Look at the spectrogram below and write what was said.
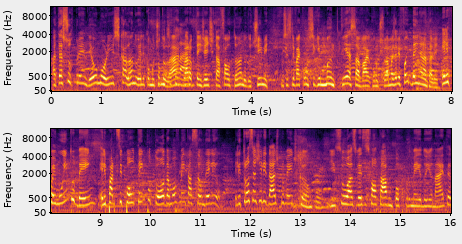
até surpreendeu o Mourinho escalando ele como titular. titular. Claro que tem gente que está faltando do time. Não sei se ele vai conseguir manter essa vaga como titular, mas ele foi bem, né, Nathalie? Ele foi muito bem, ele participou o tempo todo, a movimentação dele, ele trouxe agilidade pro meio de campo. Isso às vezes faltava um pouco pro meio do United.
